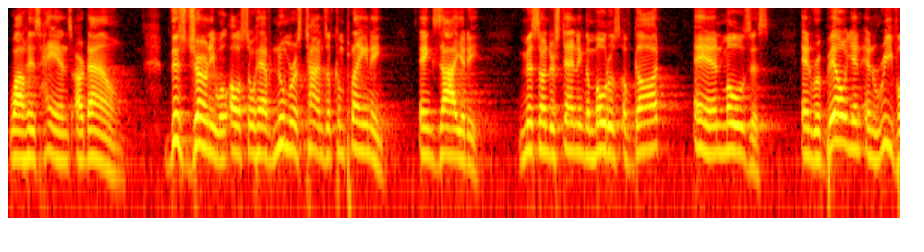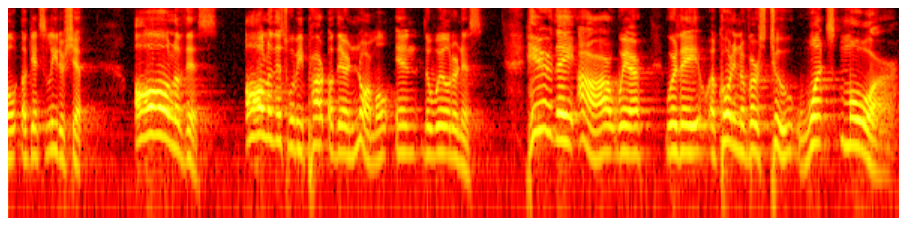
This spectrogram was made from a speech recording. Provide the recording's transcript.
while his hands are down. This journey will also have numerous times of complaining, anxiety, misunderstanding the motives of God and Moses, and rebellion and revolt against leadership. All of this, all of this will be part of their normal in the wilderness. Here they are where, where they, according to verse 2, once more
